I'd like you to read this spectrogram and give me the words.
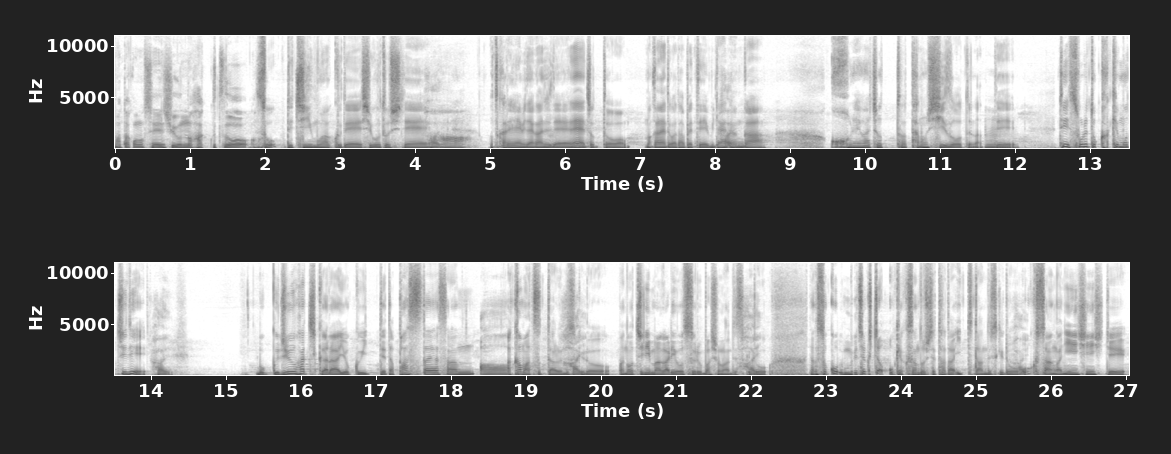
またこの青春の発掘を。そう。でチームワークで仕事して、はあお疲れみたいな感じでねちょっとまかないとか食べてみたいなのが、これはちょっと楽しいぞってなって、でそれと掛け持ちではい僕18からよく行ってたパスタ屋さん赤松ってあるんですけど、まあ、後に曲がりをする場所なんですけど、はい。なんかそこめちゃくちゃお客さんとしてただ行ってたんですけど、はい。奥さんが妊娠して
